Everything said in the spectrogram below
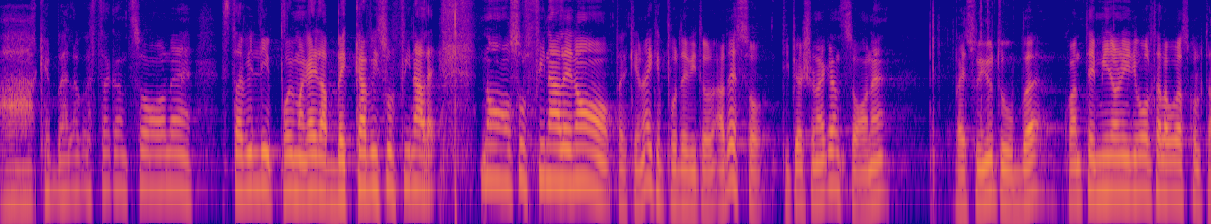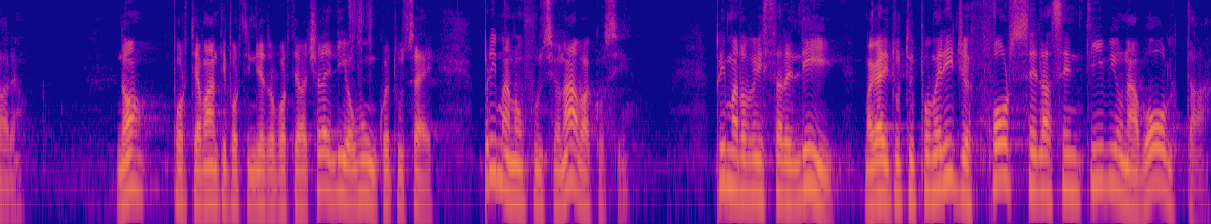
ah che bella questa canzone, stavi lì, poi magari la beccavi sul finale, no, sul finale no, perché non è che potevi tornare. Adesso ti piace una canzone, vai su YouTube, quante milioni di volte la vuoi ascoltare? No? Porti avanti, porti indietro, porti avanti, ce l'hai lì ovunque tu sei. Prima non funzionava così. Prima dovevi stare lì, magari tutto il pomeriggio, e forse la sentivi una volta.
